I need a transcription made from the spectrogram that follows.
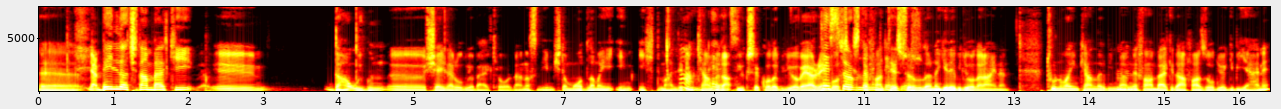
Ee, yani belli açıdan belki e, daha uygun e, şeyler oluyor belki orada. Nasıl diyeyim? İşte modlamayı im- ihtimalleri, Ha, imkanları evet. yüksek olabiliyor veya Rainbow Six'te falan test serverlarına girebiliyorlar aynen. Turnuva imkanları bilmem ne falan belki daha fazla oluyor gibi yani.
